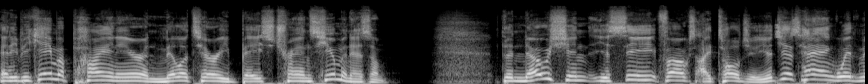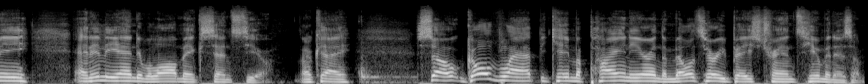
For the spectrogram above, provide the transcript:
And he became a pioneer in military based transhumanism. The notion, you see, folks, I told you, you just hang with me, and in the end, it will all make sense to you. Okay? So Goldblatt became a pioneer in the military based transhumanism.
